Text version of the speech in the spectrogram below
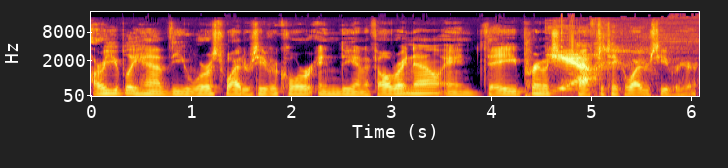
arguably have the worst wide receiver corps in the NFL right now, and they pretty much yeah. have to take a wide receiver here.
